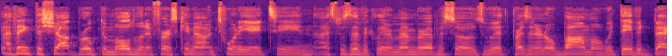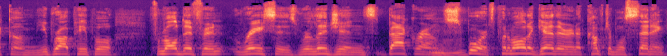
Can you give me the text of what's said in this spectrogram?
I think the shop broke the mold when it first came out in 2018. I specifically remember episodes with President Obama, with David Beckham. You brought people from all different races, religions, backgrounds, Mhm. sports, put them all together in a comfortable setting.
